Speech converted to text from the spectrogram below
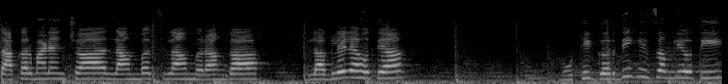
चाकरमान्यांच्या लांबच लांब रांगा लागलेल्या होत्या. मोठी गर्दी ही जमली होती.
